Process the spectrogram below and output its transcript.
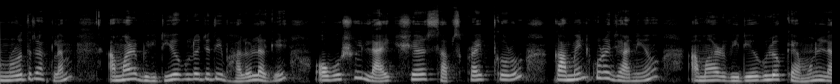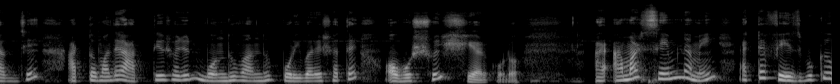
অনুরোধ রাখলাম, আমার ভিডিওগুলো যদি ভালো লাগে, অবশ্যই লাইক, শেয়ার, সাবস্ক্রাইব করো, কমেন্ট করে জানিও আমার ভিডিওগুলো কেমন লাগছে, আর তোমাদের আত্মীয় স্বজন বন্ধু বান্ধব পরিবারের সাথে অবশ্যই শেয়ার করো। আর আমার সেম নামেই একটা ফেসবুকেও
